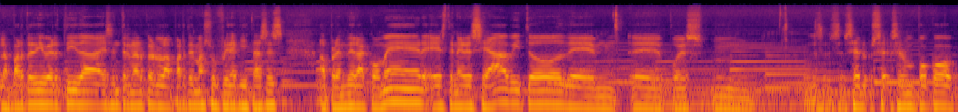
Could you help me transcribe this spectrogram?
la parte divertida es entrenar, pero la parte más sufrida quizás es aprender a comer, es tener ese hábito de, eh, pues, mm, ser, ser, un poco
